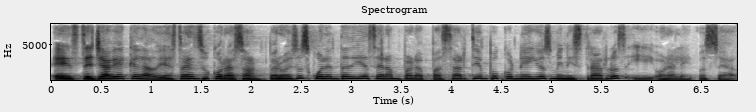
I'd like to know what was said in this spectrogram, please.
este, ya había quedado, ya estaba en su corazón, pero esos 40 días eran para pasar tiempo con ellos, ministrarlos y órale, o sea,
